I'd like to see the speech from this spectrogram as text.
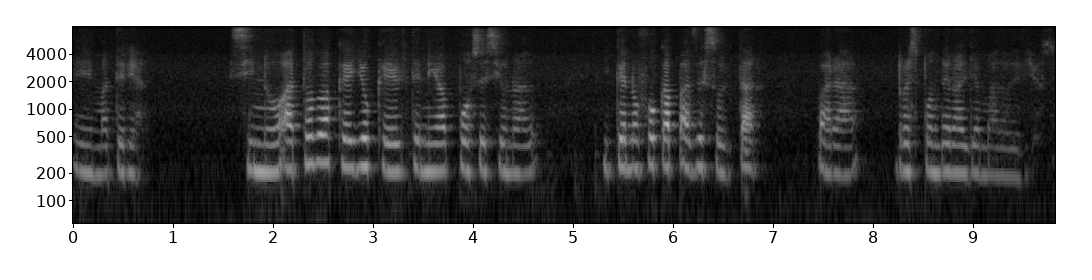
eh, material, sino a todo aquello que él tenía posesionado y que no fue capaz de soltar para responder al llamado de Dios.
